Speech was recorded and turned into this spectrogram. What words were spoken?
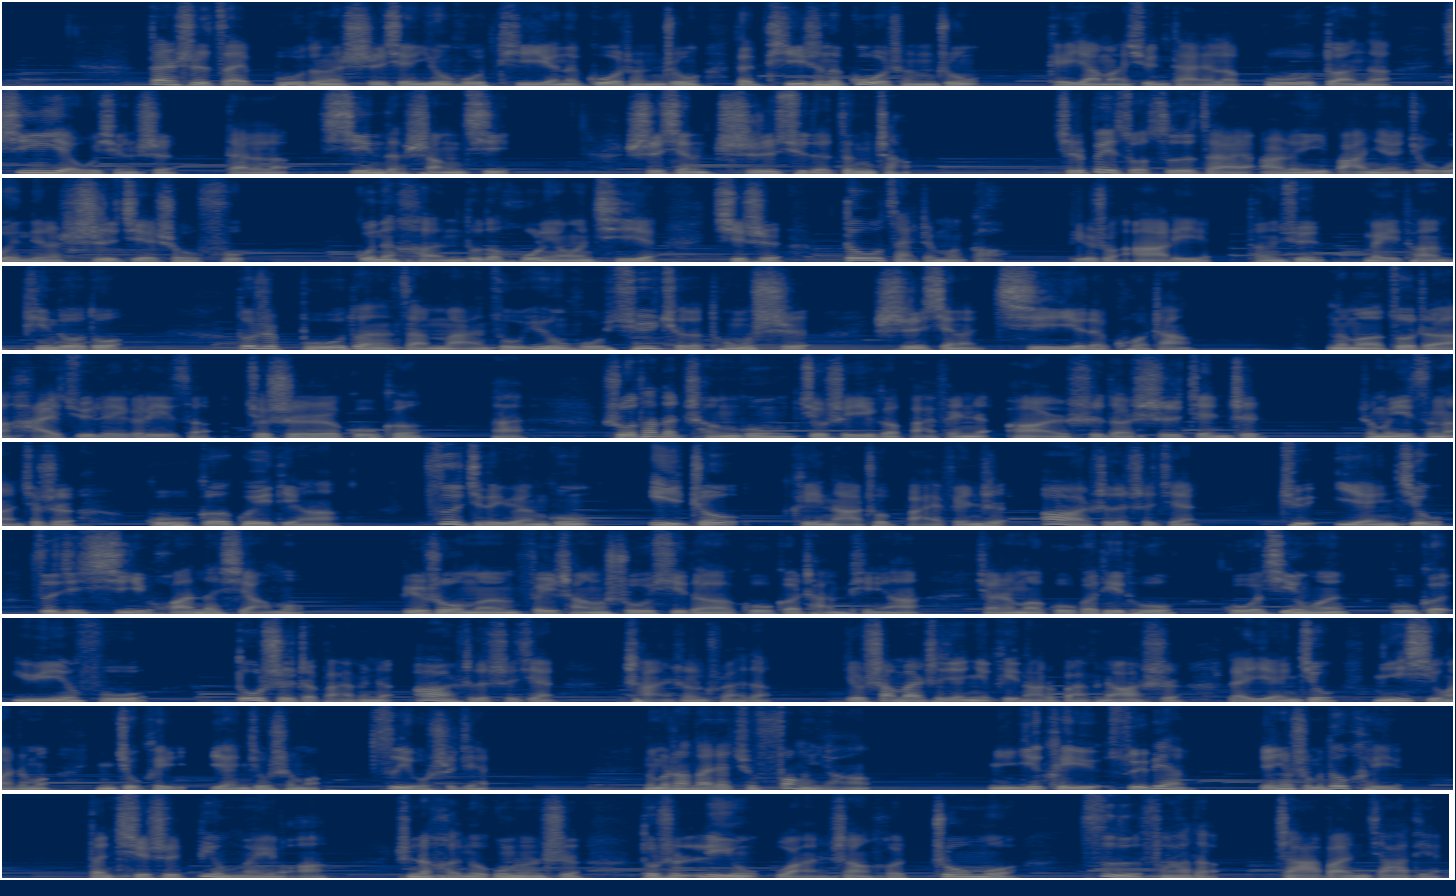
但是在不断的实现用户体验的过程中，在提升的过程中，给亚马逊带来了不断的新业务形式，带来了新的商机，实现了持续的增长。其实贝索斯在二零一八年就问鼎了世界首富，国内很多的互联网企业其实都在这么搞。比如说阿里、腾讯、美团、拼多多，都是不断的在满足用户需求的同时，实现了企业的扩张。那么作者还举了一个例子，就是谷歌，哎，说它的成功就是一个百分之二十的时间制，什么意思呢？就是谷歌规定啊，自己的员工一周可以拿出百分之二十的时间去研究自己喜欢的项目。比如说我们非常熟悉的谷歌产品啊，像什么谷歌地图。谷歌新闻、谷歌语音服务，都是这百分之二十的时间产生出来的。就上班时间，你可以拿出百分之二十来研究你喜欢什么，你就可以研究什么。自由时间，那么让大家去放羊，你你可以随便研究什么都可以。但其实并没有啊，甚至很多工程师都是利用晚上和周末自发的加班加点。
